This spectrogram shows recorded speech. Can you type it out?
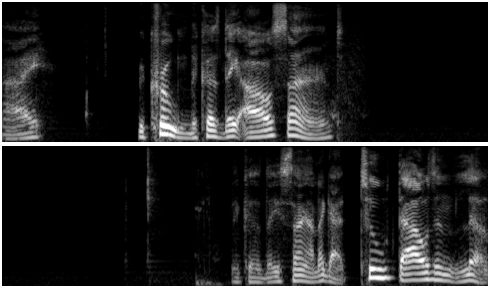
All right. Recruiting because they all signed. Because they signed. I got 2,000 left.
